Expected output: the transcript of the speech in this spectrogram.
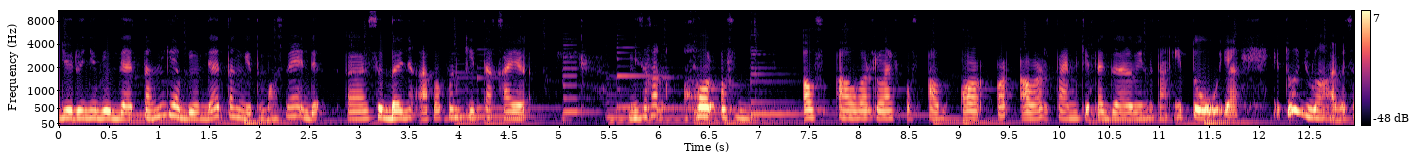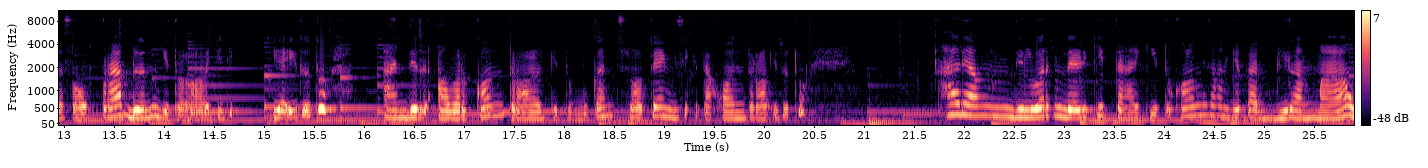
jodohnya belum datang ya belum datang gitu. Maksudnya uh, sebanyak apa pun kita kayak misalkan whole of of our life of our or, or our time kita galauin tentang itu ya itu juga nggak bisa solve problem gitu loh. Jadi ya itu tuh under our control gitu bukan sesuatu yang bisa kita kontrol. Itu tuh hal yang di luar kendali kita gitu. Kalau misalkan kita bilang mau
